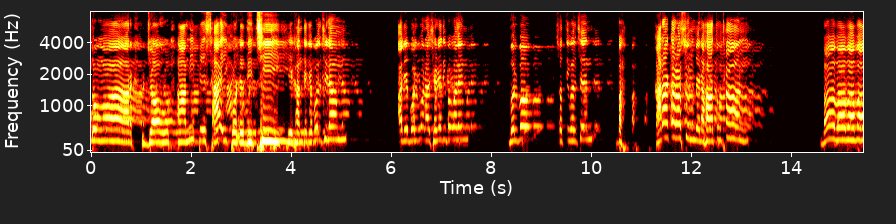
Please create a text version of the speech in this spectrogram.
তোমার যাও আমি পেশাই করে দিচ্ছি। এখান থেকে বলছিলাম, আগে বলব না, ছেড়ে দিব বলেন। বলব? সত্যি বলছেন? বাহ। কারা কারা শুনবেন? হাত উঠান। বাবা বাবা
